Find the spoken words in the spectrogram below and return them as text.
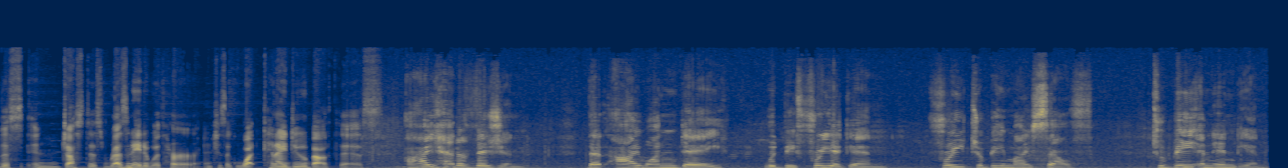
this injustice resonated with her. And she's like, what can I do about this? I had a vision that I one day would be free again, free to be myself to be an Indian.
